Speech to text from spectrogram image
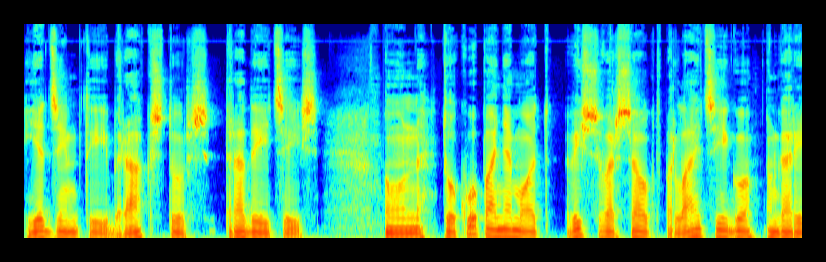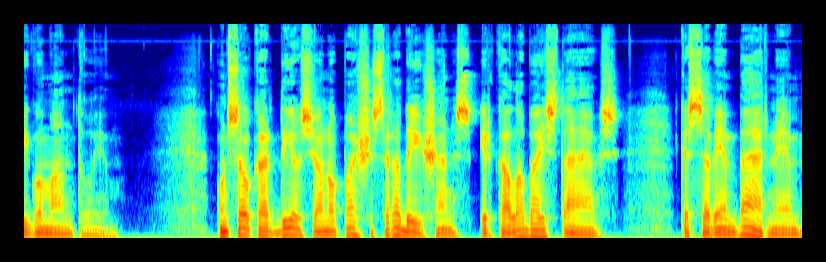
iedzimtība, raksturs, tradīcijas, un to kopā ņemot, visu var saukt par laicīgo un garīgo mantojumu. Un savukārt Dievs jau no pašas radīšanas ir kā labais tēvs, kas saviem bērniem,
